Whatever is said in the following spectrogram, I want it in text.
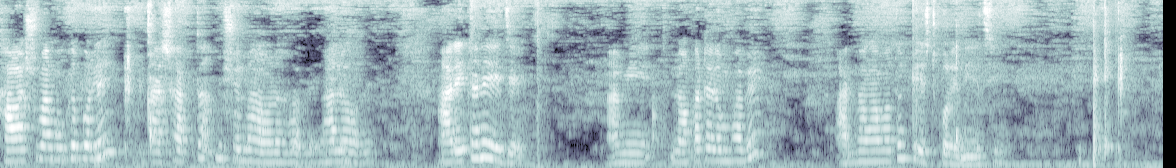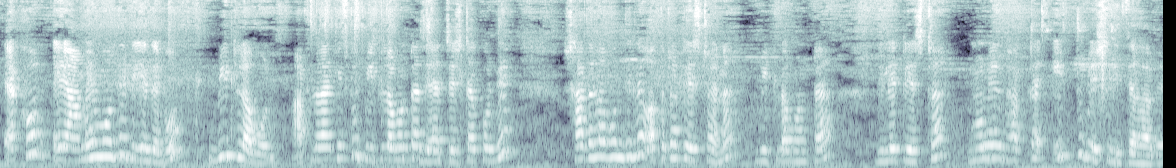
খাওয়ার সময় মুখে পড়লে তার স্বাদটা ভীষণ ভালো হবে ভালো হবে। আর এখানে এই যে আমি লঙ্কাটা এরমভাবে আধ ভাঙা মতন পেস্ট করে নিয়েছি। এখন এই আমের মধ্যে দিয়ে দেব বিট লবণ। আপনারা কিন্তু বিট লবণটা দেওয়ার চেষ্টা করবেন। সাদা লবণ দিলে অতটা টেস্ট হয় না। বিট লবণটা দিলে টেস্টটা নুনের ভাগটা একটু বেশি দিতে হবে।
